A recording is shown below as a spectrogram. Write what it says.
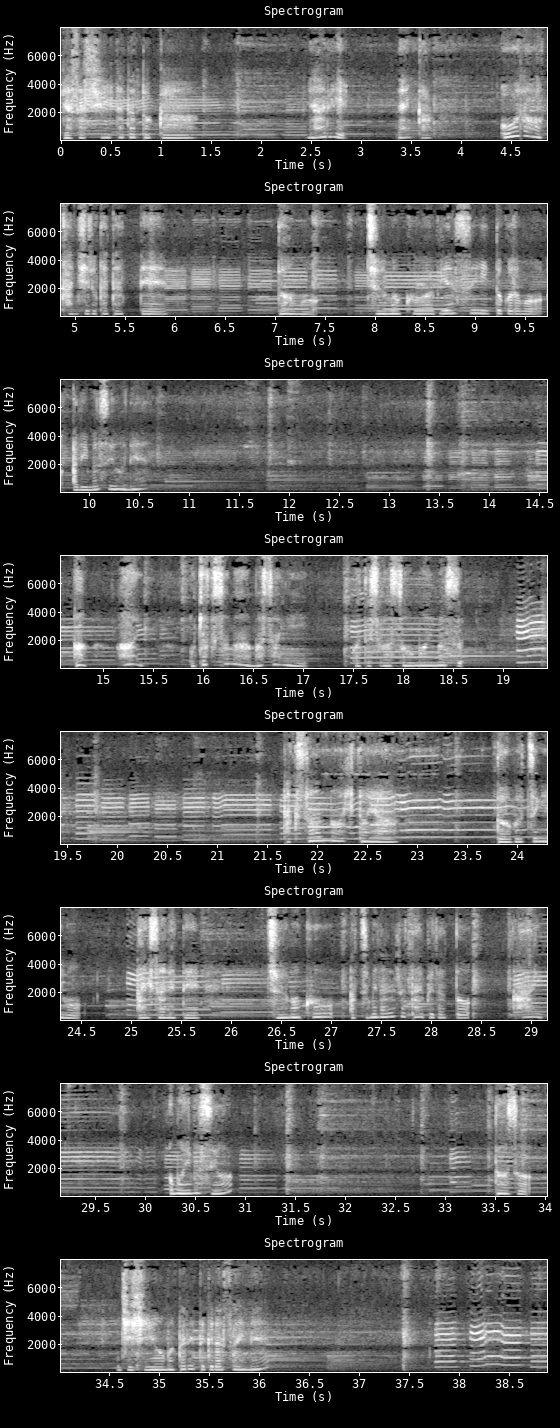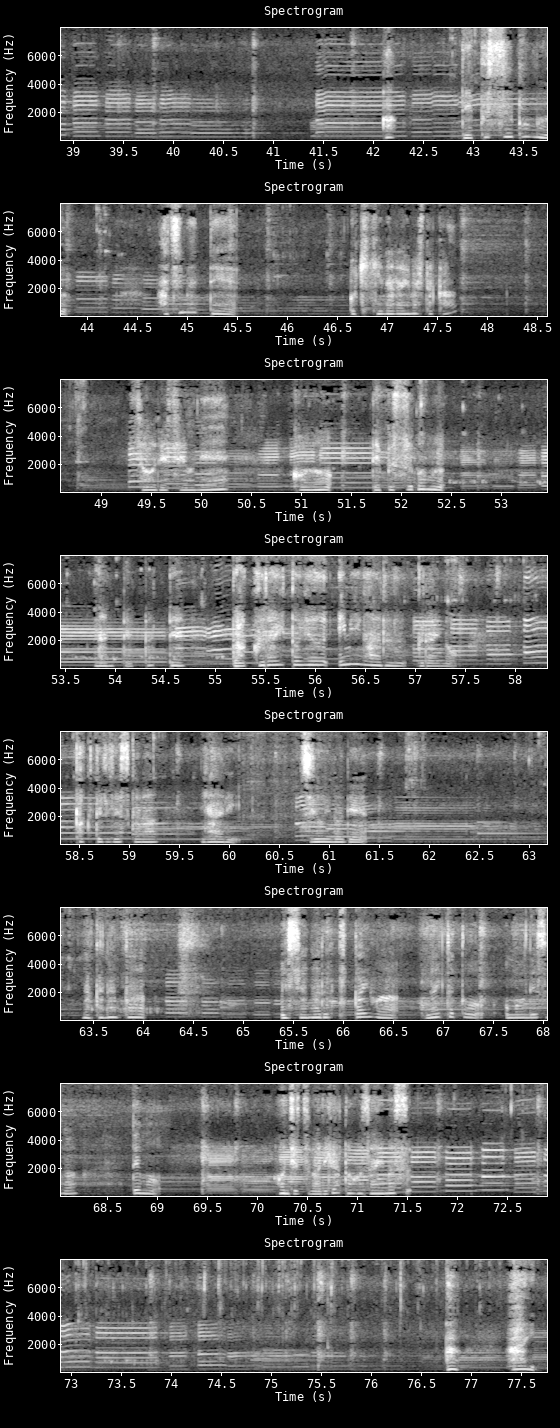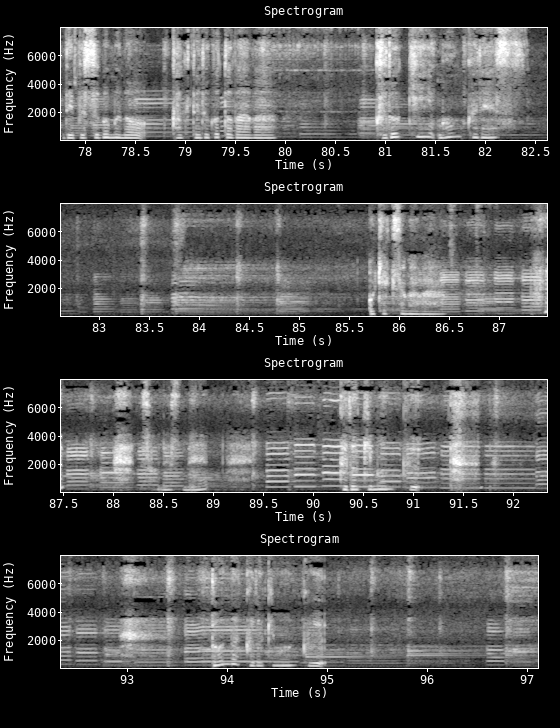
優しい方とかやはり何かオーラを感じる方ってどうも注目を浴びやすいところもありますよね。まさに私はそう思います。たくさんの人や動物にも愛されて注目を集められるタイプだとはい思いますよ。どうぞ自信を持たれてくださいね。あデプスボム。初めてお聞きになられましたか？そうですよね。このデプスボムなんて言ったって爆雷という意味があるぐらいのカクテルですからやはり強いのでなかなか召し上がる機会はないかと思うんですがでも本日はありがとうございます。はいデプスボムのカクテル言葉は口説き文句です。お客様はそうですね。口説き文句。どんな口説き文句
